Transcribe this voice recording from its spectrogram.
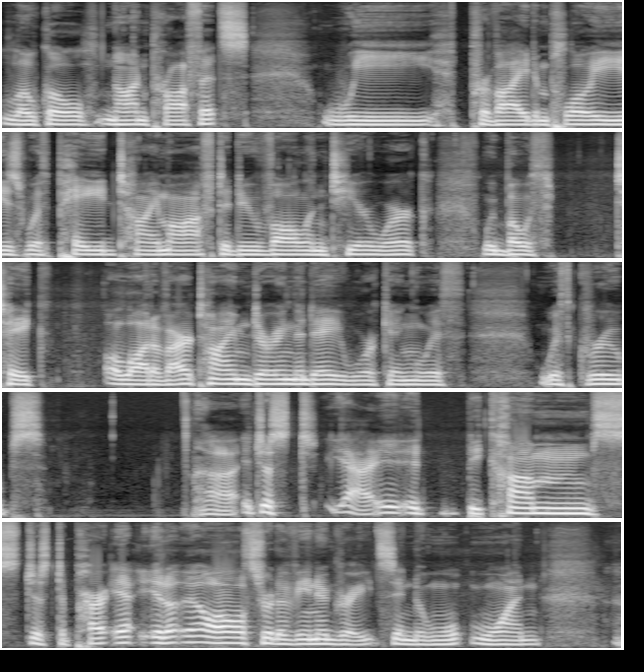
local nonprofits. We provide employees with paid time off to do volunteer work. We both take a lot of our time during the day working with with groups. Uh, it just yeah it, it becomes just a part it, it all sort of integrates into one uh,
